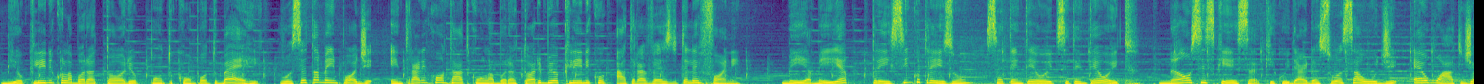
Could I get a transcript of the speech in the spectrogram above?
bioclinicolaboratório.com.br. Você também pode entrar em contato com o Laboratório Bioclínico através do telefone 66 3531 7878. Não se esqueça que cuidar da sua saúde é um ato de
